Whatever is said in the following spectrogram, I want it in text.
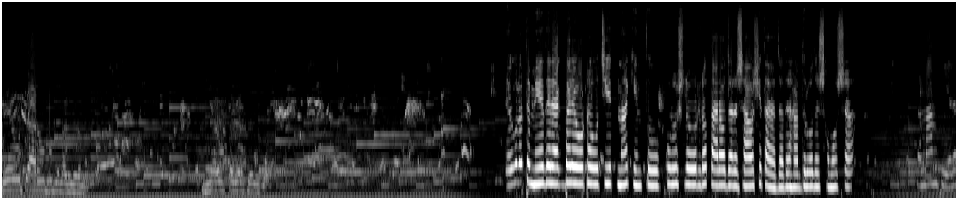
যে উঠে আর উঠবে না জীবনে নিয়ে উঠতে গেলে ফেলে দিবে এগুলোতে মেয়েদের একবারে ওঠা উচিত না কিন্তু পুরুষরা উঠল তারাও যারা সাহসী তারা যাদের হাত দুর্বলের সমস্যা। নাম কি? এটা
